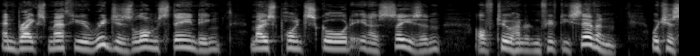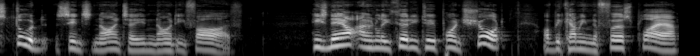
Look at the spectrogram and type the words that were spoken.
and breaks Matthew Ridge's long standing most points scored in a season of 257, which has stood since 1995. He's now only 32 points short of becoming the first player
